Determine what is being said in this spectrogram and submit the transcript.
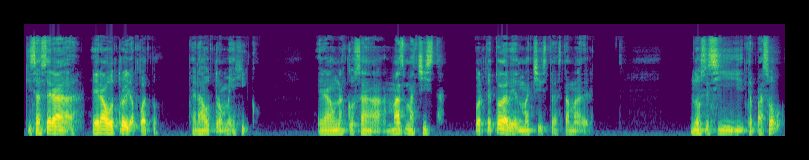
Quizás era, era otro Irapuato, era otro México. Era una cosa más machista, porque todavía es machista esta madre. No sé si te pasó,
